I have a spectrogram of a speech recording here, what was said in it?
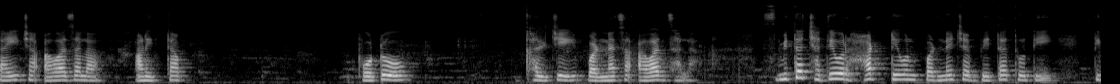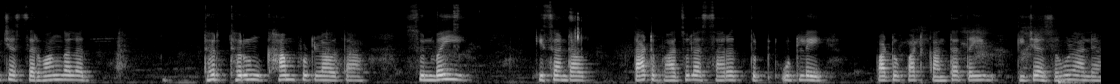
ताईच्या आवाजाला आणि त्या फोटो खालची पडण्याचा आवाज झाला. स्मिता छातीवर हात ठेवून पडण्याच्या बेतात होती. तिच्या सर्वांगाला थरथरून घाम फुटला होता. सुनबाई किसनराव ताट बाजूला सारत तुट उठले. पाठोपाठ कांताताई तिच्याजवळ आल्या.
